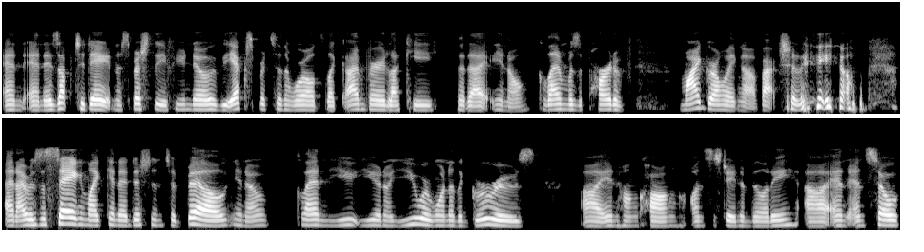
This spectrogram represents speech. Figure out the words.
and and is up to date and especially if you know the experts in the world like i'm very lucky that i you know glenn was a part of my growing up actually and i was just saying like in addition to bill you know glenn you you know you were one of the gurus uh, in hong kong on sustainability uh, and and so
